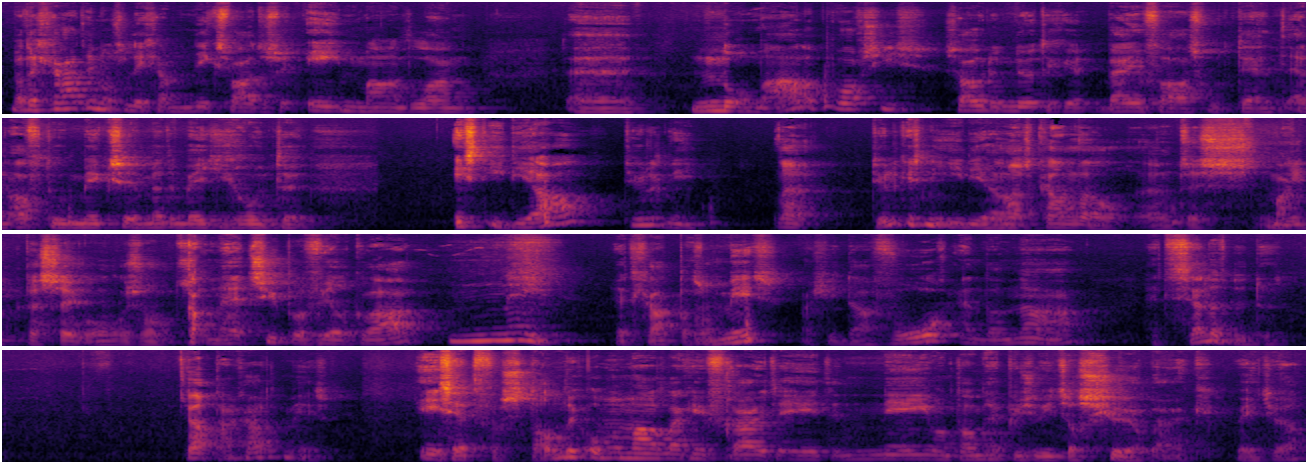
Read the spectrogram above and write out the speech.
Maar er gaat in ons lichaam niks fout als we één maand lang eh, normale porties zouden nuttigen bij een fastfoodtent en af en toe mixen met een beetje groente. Is het ideaal? Tuurlijk niet. Tuurlijk is het niet ideaal. maar het kan wel. En het is Maar- niet per se ongezond. Kan het superveel kwaad? Nee. Het gaat pas mis als je daarvoor en daarna hetzelfde doet. Ja. Dan gaat het mis. Is het verstandig om een maand lang geen fruit te eten? Nee, want dan heb je zoiets als scheurbuik, weet je wel.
